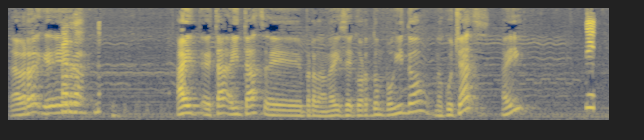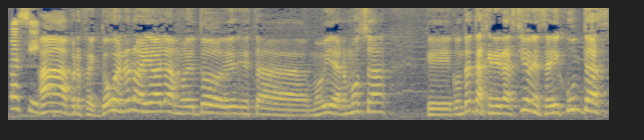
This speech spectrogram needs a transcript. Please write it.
La verdad que... era- perdón, no, Ahí, está, ahí estás, eh, perdón, ahí se cortó un poquito. ¿Me escuchás? ¿Ahí? Sí, así. Ah, perfecto. Bueno, no, ahí hablamos de todo, de esta movida hermosa, que con tantas generaciones ahí juntas,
